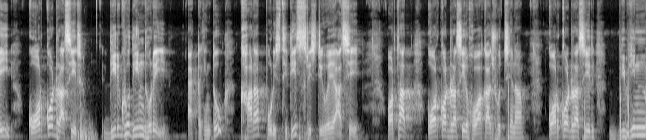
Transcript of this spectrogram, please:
এই কর্কট রাশির দীর্ঘদিন ধরেই একটা কিন্তু খারাপ পরিস্থিতির সৃষ্টি হয়ে আছে। অর্থাৎ কর্কট রাশির হওয়া কাজ হচ্ছে না, কর্কট রাশির বিভিন্ন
